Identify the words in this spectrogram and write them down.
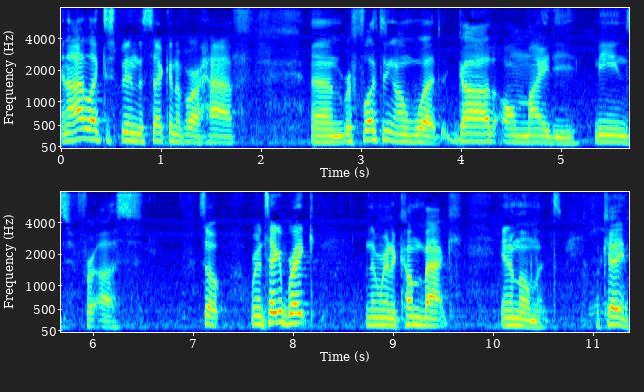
And I like to spend the second of our half um, reflecting on what God Almighty means for us. So, we're going to take a break, and then we're going to come back in a moment. Okay?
